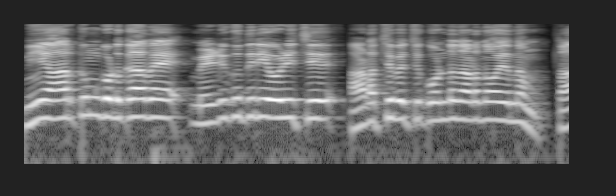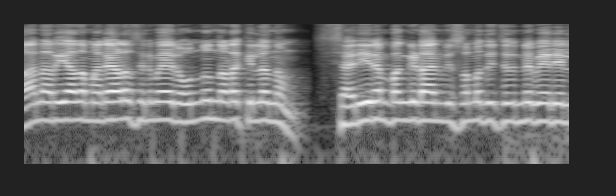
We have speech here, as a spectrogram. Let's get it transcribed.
നീ ആർക്കും കൊടുക്കാതെ മെഴുകുതിരി ഒഴിച്ച് അടച്ചു വെച്ച് കൊണ്ടു നടന്നോ എന്നും താൻ അറിയാതെ മലയാള സിനിമയിൽ ഒന്നും നടക്കില്ലെന്നും ശരീരം പങ്കിടാൻ വിസമ്മതിച്ചതിന്റെ പേരിൽ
